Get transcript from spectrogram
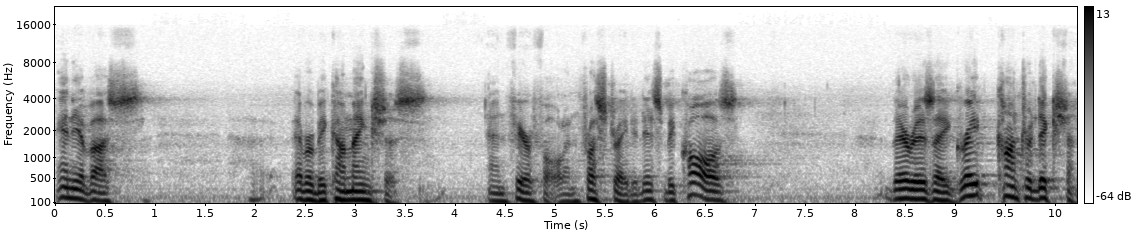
any of us ever become anxious and fearful and frustrated. It's because there is a great contradiction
